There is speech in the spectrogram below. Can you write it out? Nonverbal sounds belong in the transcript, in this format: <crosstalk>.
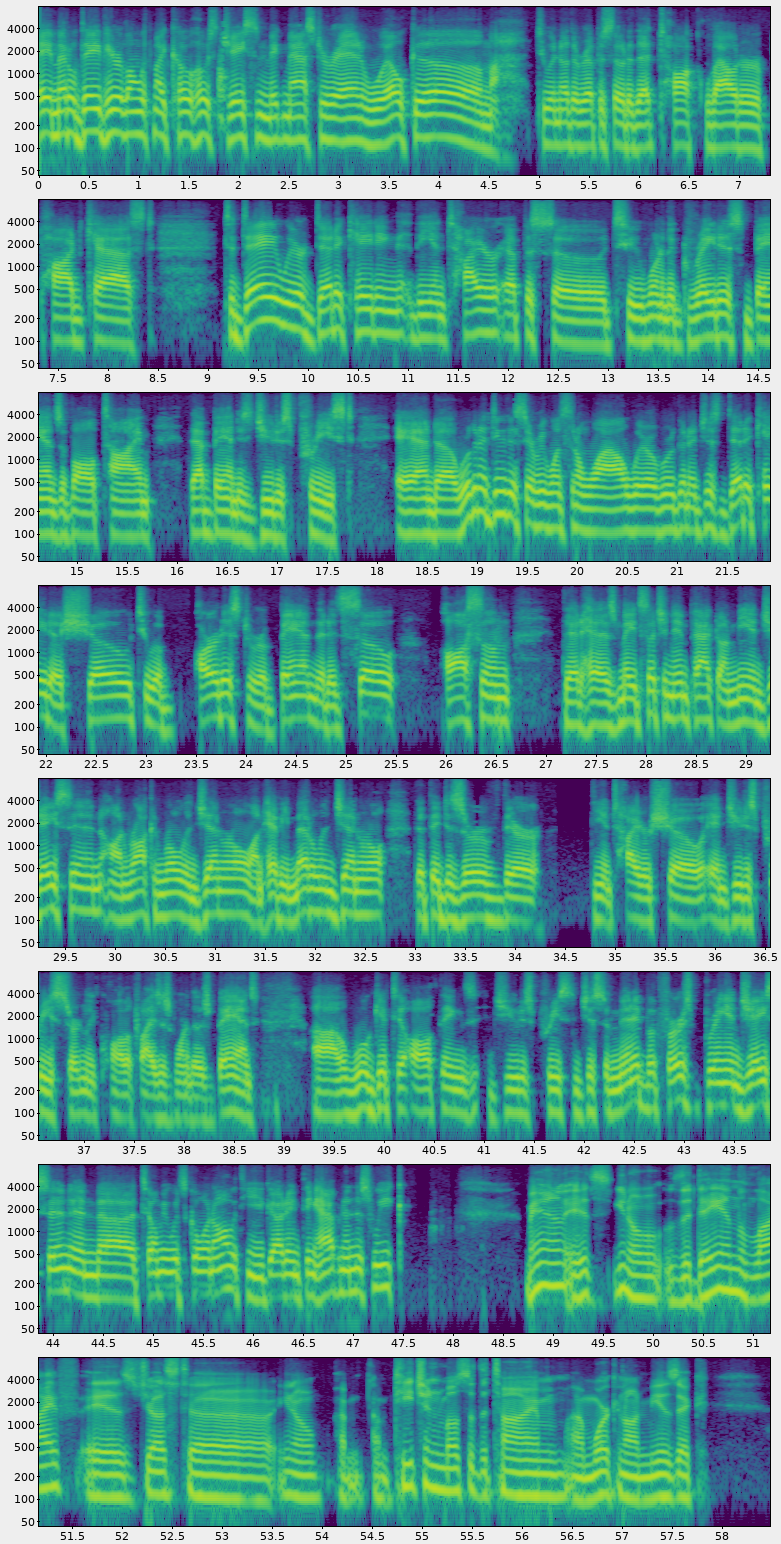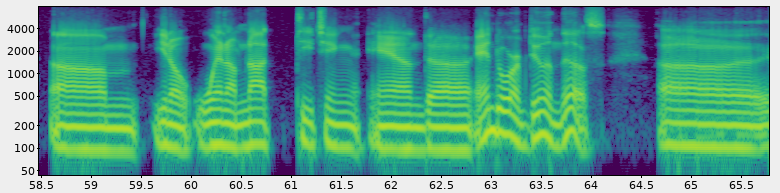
Hey, Metal Dave here, along with my co host Jason McMaster, and welcome to another episode of that Talk Louder podcast. Today, we are dedicating the entire episode to one of the greatest bands of all time. That band is Judas Priest. And uh, we're going to do this every once in a while where we're going to just dedicate a show to a artist or a band that is so awesome that has made such an impact on me and Jason, on rock and roll in general, on heavy metal in general, that they deserve their the entire show. And Judas Priest certainly qualifies as one of those bands. Uh, we'll get to all things Judas Priest in just a minute, but first, bring in Jason and uh, tell me what's going on with you. You got anything happening this week? Man, it's you know the day in the life is just uh, you know I'm I'm teaching most of the time. I'm working on music. Um, you know when I'm not teaching and uh, and or I'm doing this. Uh,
